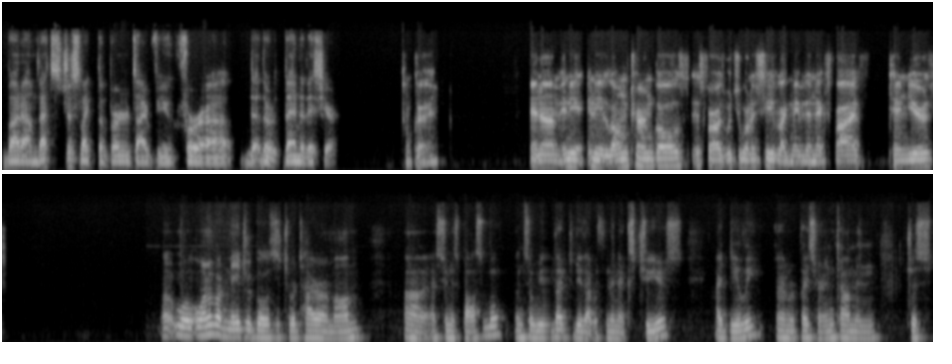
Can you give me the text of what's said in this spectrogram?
but um, that's just like the bird's eye view for uh, the, the, the end of this year. Okay. And um, any any long term goals as far as what you want to achieve, like maybe the next five, ten years? Uh, well, one of our major goals is to retire our mom uh, as soon as possible, and so we'd like to do that within the next two years, ideally, and replace her income and just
